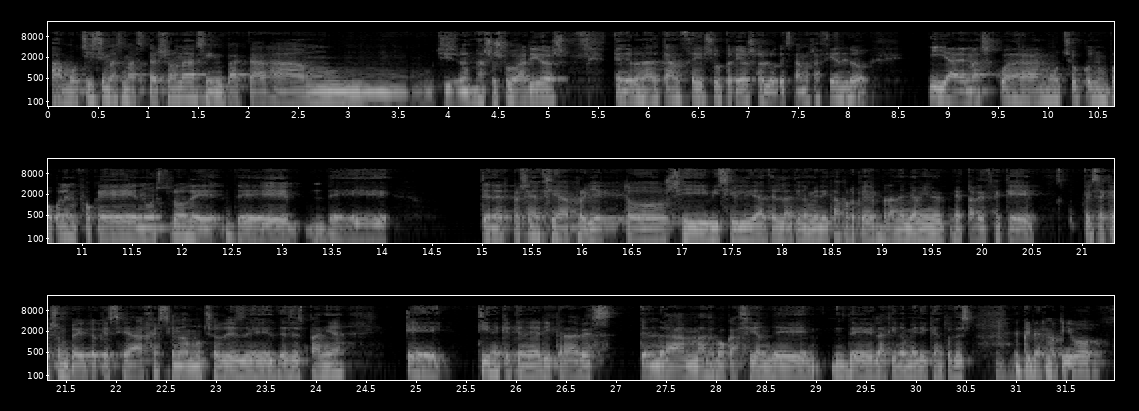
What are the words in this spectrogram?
a, muchísimas más personas, impactar a muchísimos más usuarios, tener un alcance superior sobre lo que estamos haciendo y además cuadra mucho con un poco el enfoque nuestro de, de, de tener presencia, proyectos y visibilidad en Latinoamérica, porque Brandemia a mí me parece que pese a que es un proyecto que se ha gestionado mucho desde, desde España, eh, tiene que tener y cada vez tendrá más vocación de, de Latinoamérica. Entonces, el primer motivo,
